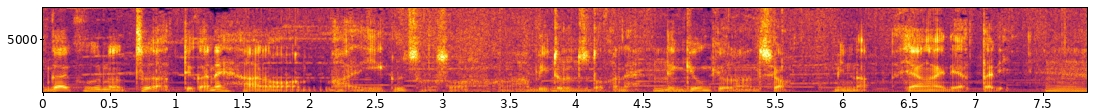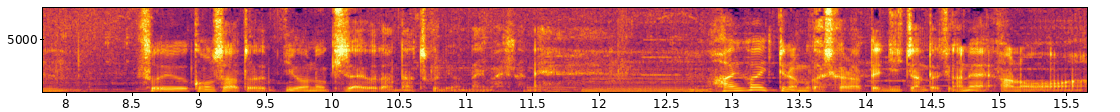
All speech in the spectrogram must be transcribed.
外国のツアーっていうかねあの、まあ、イーグルスもそうなのかなビートルズとかね、電気音響なんですよ。みんな野外でやったり、そういうコンサート用の機材をだんだん作るようになりましたね。ハイファイっていうのは昔からあってじいちゃんたちがねあの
